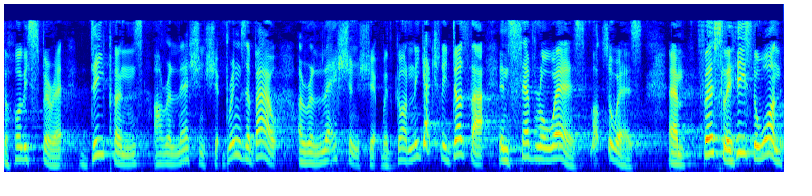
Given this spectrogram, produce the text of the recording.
the Holy Spirit deepens our relationship, brings about a relationship with God. And He actually does that in several ways, lots of ways. Um, firstly, He's the one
